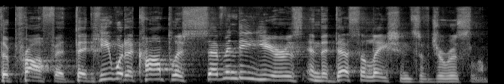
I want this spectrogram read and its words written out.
the prophet, that he would accomplish 70 years in the desolations of Jerusalem.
